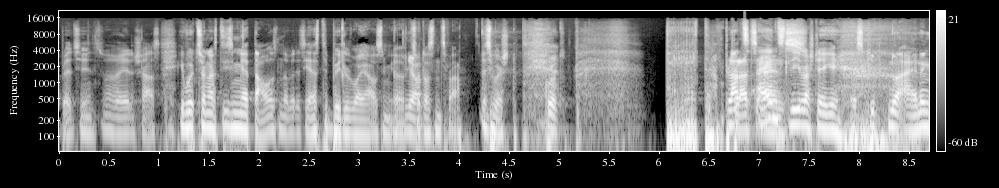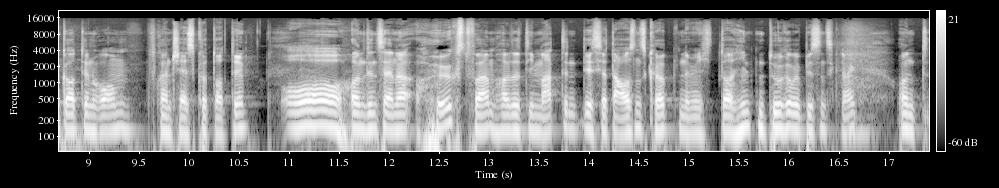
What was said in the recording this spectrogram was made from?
plötzlich ist noch reden, Schatz. Ich wollte sagen aus diesem Jahrtausend, aber das erste Büdel war ja aus dem Jahr Ja. 2002. Ist wurscht. ja. Gut. Platz Platz 1, eins. lieber Stegi. Es gibt nur einen Gott in Rom, Francesco Totti. Oh, Und in seiner Höchstform hat er die Matte des Jahrtausends gehabt, nämlich da hinten durch, aber bis ins Knack. Und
